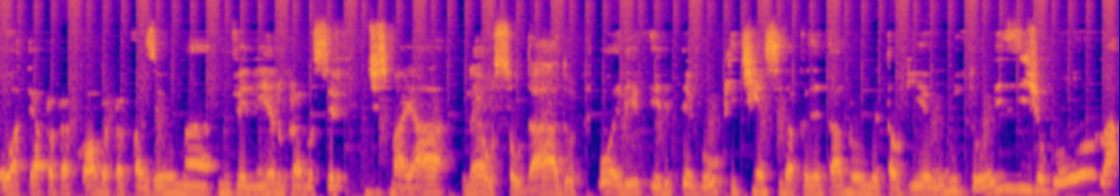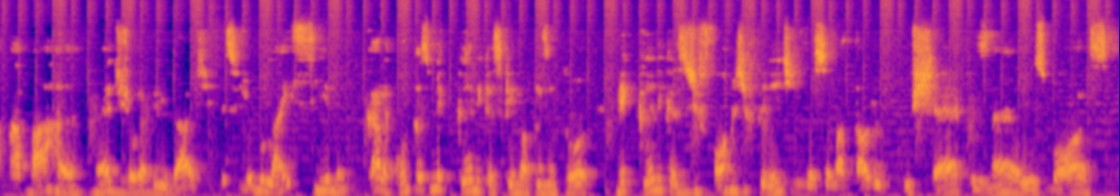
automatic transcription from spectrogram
ou até a própria cobra para fazer uma, um veneno para você desmaiar né, o soldado. Pô, ele, ele pegou o que tinha sido apresentado no Metal Gear 1 e 2 e jogou lá a barra né, de jogabilidade desse jogo lá em cima. Cara, quantas mecânicas que ele não apresentou, mecânicas de formas diferentes de você matar os chefes, né, os boss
